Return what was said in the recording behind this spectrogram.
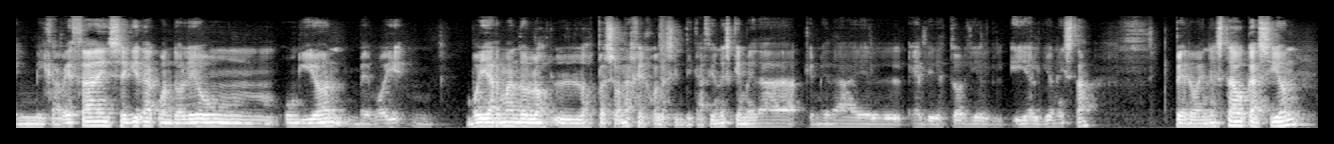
en mi cabeza enseguida cuando leo un, un guion me voy, armando los, personajes con las indicaciones que me da, que me da el, director y el, y el guionista, pero en esta ocasión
